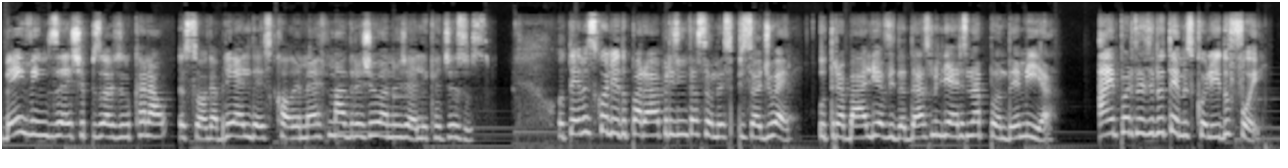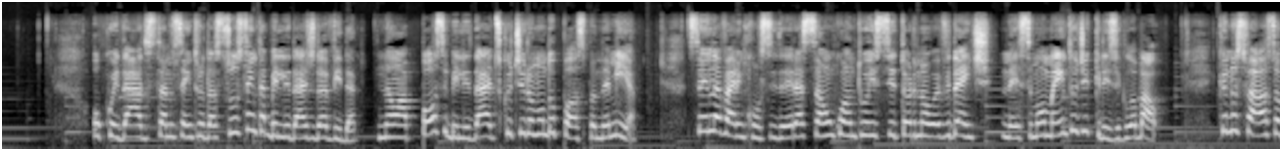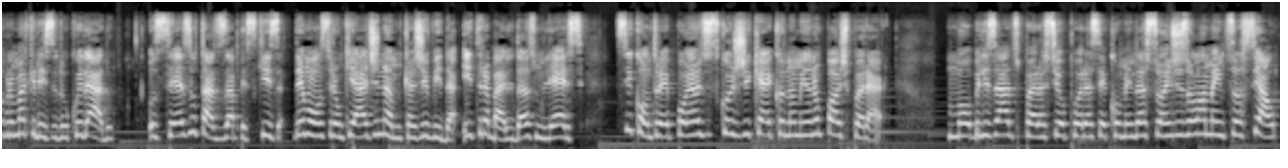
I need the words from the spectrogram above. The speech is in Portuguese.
Bem-vindos a este episódio do canal. Eu sou a Gabriele da Escola MF Madre Joana Angélica de Jesus. O tema escolhido para a apresentação desse episódio é O trabalho e a vida das mulheres na pandemia. A importância do tema escolhido foi: O cuidado está no centro da sustentabilidade da vida. Não há possibilidade de discutir o mundo pós-pandemia, sem levar em consideração quanto isso se tornou evidente nesse momento de crise global, que nos fala sobre uma crise do cuidado os resultados da pesquisa demonstram que a dinâmica de vida e trabalho das mulheres se contrapõem ao discurso de que a economia não pode parar, mobilizados para se opor às recomendações de isolamento social.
